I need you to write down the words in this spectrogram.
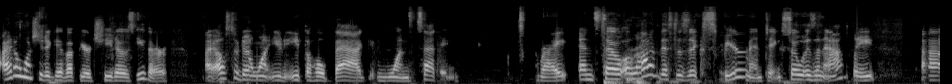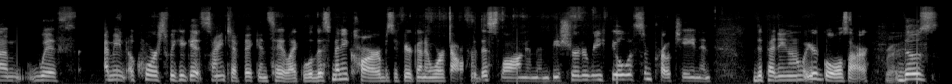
I don't want you to give up your Cheetos either. I also don't want you to eat the whole bag in one setting. Right. And so a lot of this is experimenting. So, as an athlete, um, with I mean, of course, we could get scientific and say, like, well, this many carbs if you're going to work out for this long, and then be sure to refuel with some protein, and depending on what your goals are, right. those,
